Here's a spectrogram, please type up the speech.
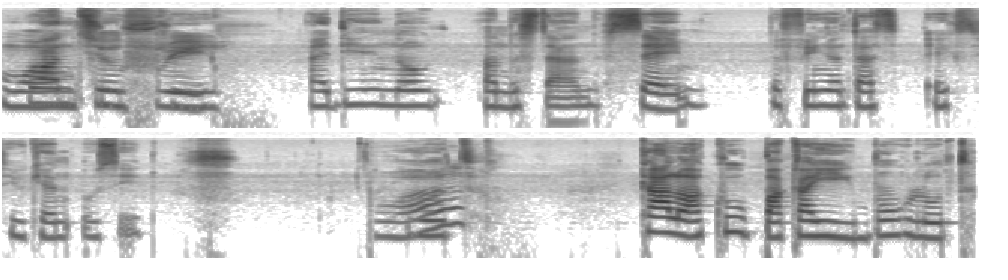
One, two, three. I didn't know understand. Same. The finger that's X you can use it. What? Calo aku pakai mulut.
